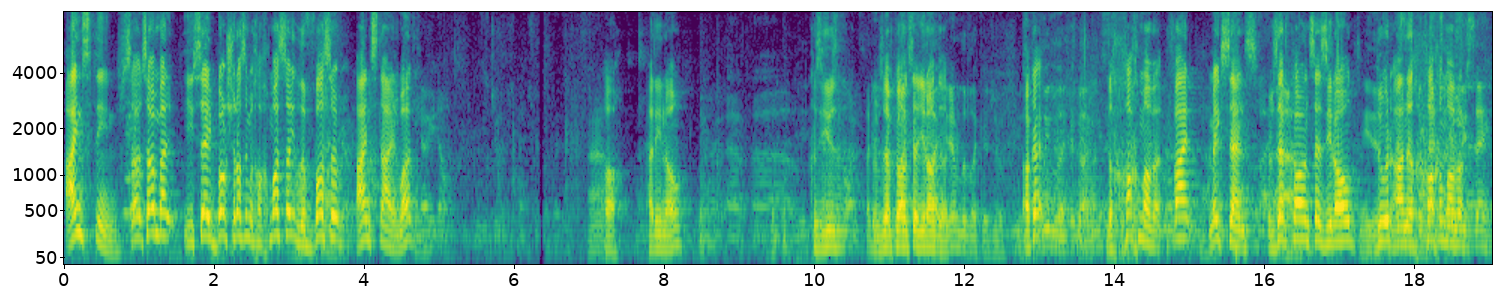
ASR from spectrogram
Einstein, so somebody, you say Baruch Shanasim Chachmasai lebasar Einstein. What? No, you don't. He's Jewish. Oh, how do you know? Uh, Because you used. But he Rav lived Cohen said you don't guy. do He it. didn't live like a Jew. Okay. like a. The chachma of it, fine, makes sense. If Zev Cohen says you don't, do it on a his potential. chachma of what it. he's saying.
